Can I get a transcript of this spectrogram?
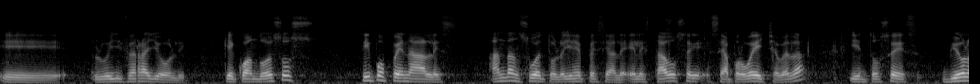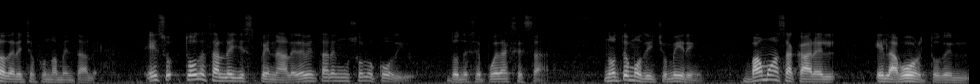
eh, Luigi Ferraioli, que cuando esos tipos penales andan sueltos, leyes especiales, el Estado se, se aprovecha, ¿verdad? Y entonces viola derechos fundamentales. Eso, todas esas leyes penales deben estar en un solo código, donde se pueda accesar. No te hemos dicho, miren, vamos a sacar el, el aborto del,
